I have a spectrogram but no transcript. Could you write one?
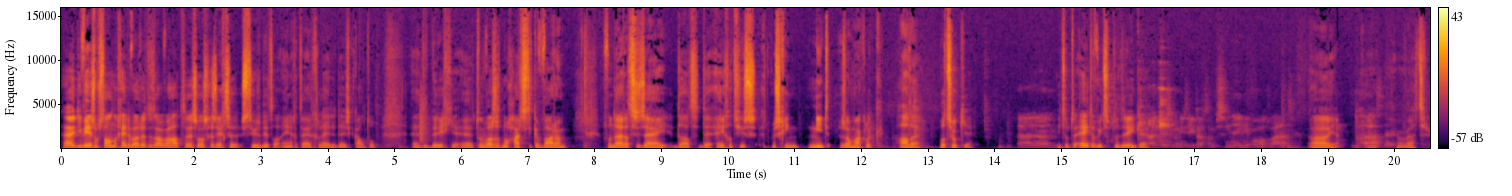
Eh, die weersomstandigheden waar Rutte het over had, eh, zoals gezegd, ze stuurde dit al enige tijd geleden deze kant op, eh, dit berichtje. Toen was het nog hartstikke warm. Vandaar dat ze zei dat de egeltjes het misschien niet zo makkelijk hadden. Wat zoek je? Iets om te eten of iets om te drinken? Nou, dat ik nog niet. Ik dacht dan misschien in ieder geval wat water. Oh ja. ja water.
